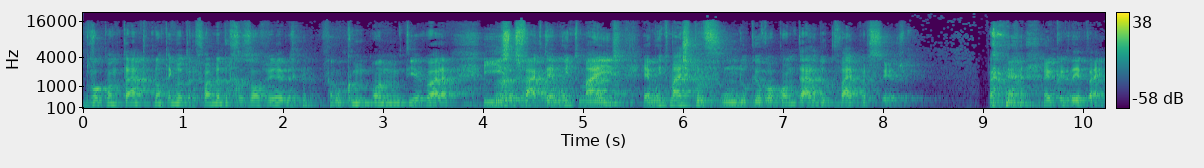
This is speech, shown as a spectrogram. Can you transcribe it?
vou contar porque não tenho outra forma de resolver o que onde me meti agora e isto de facto é muito mais é muito mais profundo o que eu vou contar do que vai parecer Acreditem.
